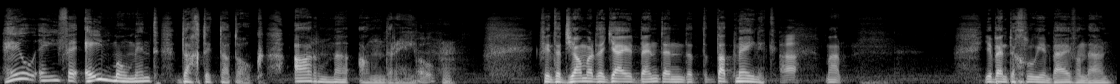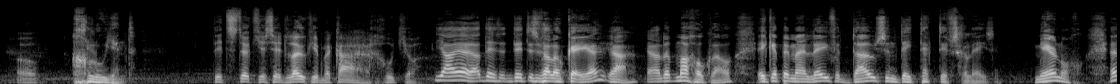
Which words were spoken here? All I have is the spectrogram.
Heel even, één moment dacht ik dat ook. Arme André. Oh. Vind het jammer dat jij het bent en dat, dat meen ik. Ah. Maar je bent er gloeiend bij vandaan. Oh. Gloeiend. Dit stukje zit leuk in elkaar. Goed, joh. Ja, ja, ja dit, dit is wel oké, hè? Ja, ja, dat mag ook wel. Ik heb in mijn leven duizend detectives gelezen. Meer nog. Hè?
